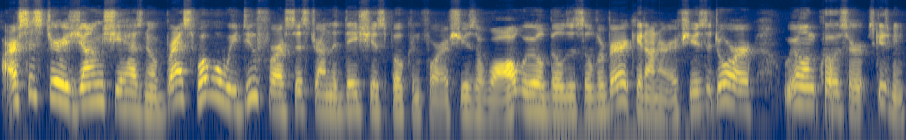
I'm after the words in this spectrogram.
Our sister is young, she has no breasts. What will we do for our sister on the day she is spoken for? If she is a wall, we will build a silver barricade on her. If she is a door, we will enclose her, excuse me,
